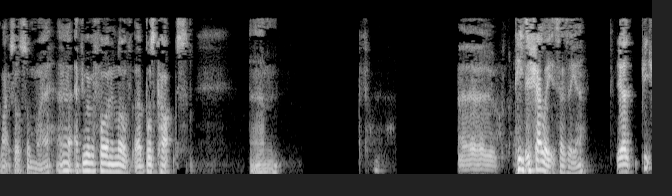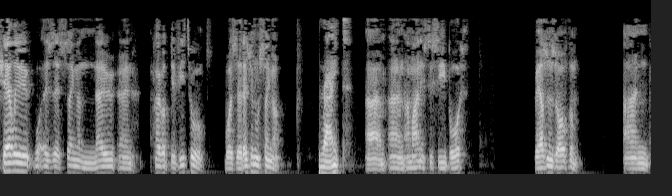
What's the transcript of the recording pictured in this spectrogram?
like sort of somewhere. Uh, have you ever fallen in love? Uh, Buzzcocks. Um, Uh, Peter. Shelley, it says here. yeah, Pete Shelley, what is the singer now, and Howard Devoto was the original singer. Right. Um, and I managed to see both versions of them, and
